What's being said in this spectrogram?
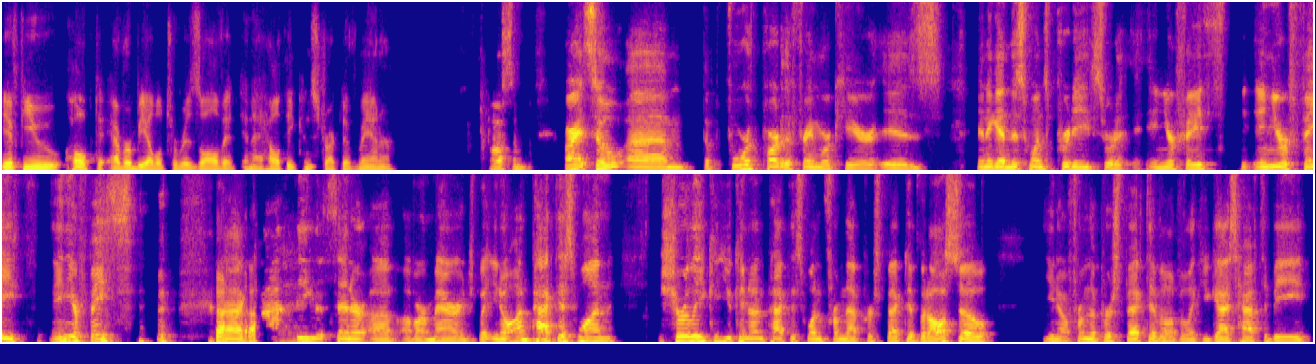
if you hope to ever be able to resolve it in a healthy constructive manner. Awesome. All right so um, the fourth part of the framework here is and again this one's pretty sort of in your faith in your faith in your face uh, God being the center of, of our marriage. But you know unpack this one. Surely you can unpack this one from that perspective but also you know, from the perspective of like you guys have to be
